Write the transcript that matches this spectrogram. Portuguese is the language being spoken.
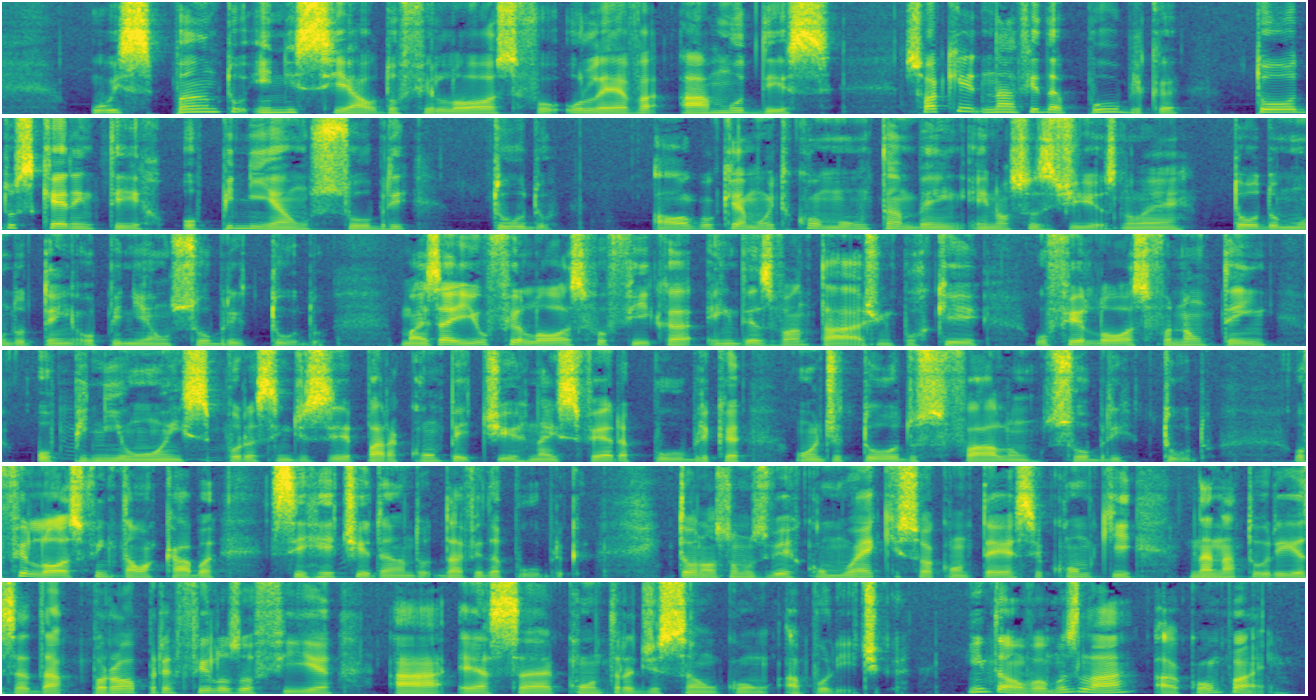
o espanto inicial do filósofo o leva à mudez. Só que na vida pública, todos querem ter opinião sobre tudo. Algo que é muito comum também em nossos dias, não é? Todo mundo tem opinião sobre tudo. Mas aí o filósofo fica em desvantagem, porque o filósofo não tem opiniões, por assim dizer, para competir na esfera pública onde todos falam sobre tudo. O filósofo então acaba se retirando da vida pública. Então nós vamos ver como é que isso acontece, como que na natureza da própria filosofia há essa contradição com a política. Então vamos lá, acompanhe.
